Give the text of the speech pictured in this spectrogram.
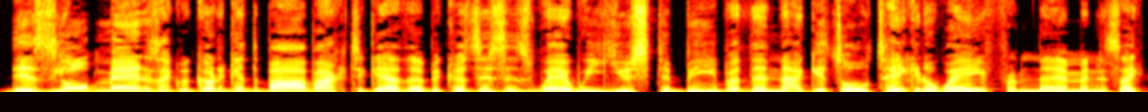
there's the old man is like we've got to get the bar back together because this is where we used to be, but then that gets all taken away from them. And it's like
